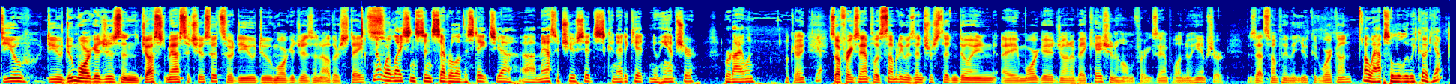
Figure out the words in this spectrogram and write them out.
do you do you do mortgages in just Massachusetts, or do you do mortgages in other states? No, we're licensed in several other states. Yeah, uh, Massachusetts, Connecticut, New Hampshire, Rhode Island. Okay. Yep. So, for example, if somebody was interested in doing a mortgage on a vacation home, for example, in New Hampshire, is that something that you could work on? Oh, absolutely, we could. Yep.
